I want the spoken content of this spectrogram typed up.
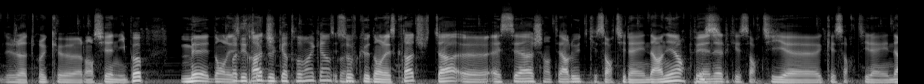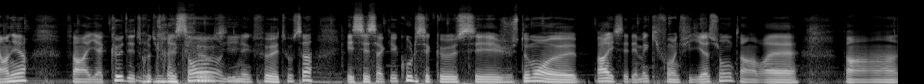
déjà truc euh, à l'ancienne hip-hop, mais dans les Pas des trucs scratchs. de 95 quoi. Sauf que dans les scratchs, tu as SCH Interlude qui est sorti l'année dernière, PNL qui est sorti, euh, qui est sorti l'année dernière. Enfin, il y a que des trucs du récents, du Nekfeu et tout ça. Et c'est ça qui est cool, c'est que c'est justement euh, pareil, c'est des mecs qui font une filiation, t'as un vrai. Enfin,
